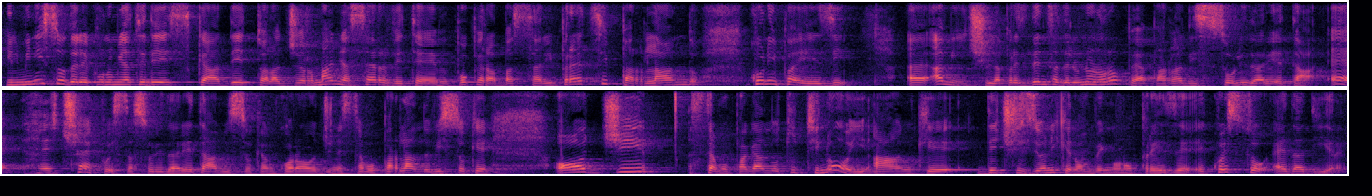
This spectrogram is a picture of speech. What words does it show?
Il ministro dell'economia tedesca ha detto alla Germania serve tempo per abbassare i prezzi parlando con i paesi eh, amici. La presidenza dell'Unione Europea parla di solidarietà e c'è questa solidarietà visto che ancora oggi ne stiamo parlando, visto che oggi stiamo pagando tutti noi anche decisioni che non vengono prese e questo è da dire.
